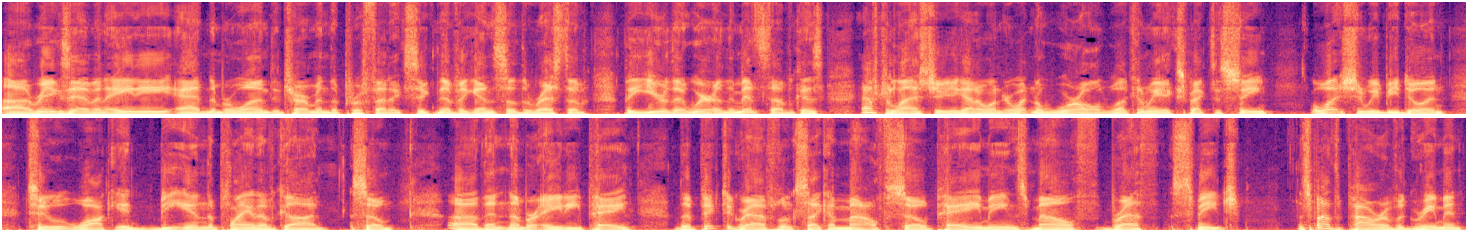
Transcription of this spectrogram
uh, re-examine 80, add number one, determine the prophetic significance of the rest of the year that we're in the midst of. Because after last year, you got to wonder what in the world, what can we expect to see? What should we be doing to walk in, be in the plan of God? So uh, then number 80, pay. The pictograph looks like a mouth. So pay means mouth, breath, speech. It's about the power of agreement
